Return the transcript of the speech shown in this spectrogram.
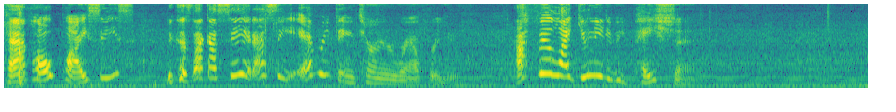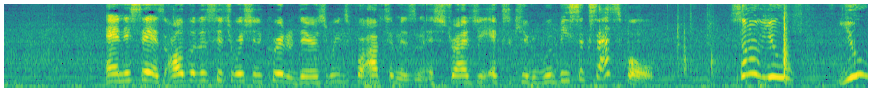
Have hope, Pisces. Because like I said, I see everything turning around for you. I feel like you need to be patient. And it says, although the situation is critical, there is reason for optimism and strategy executed would be successful. Some of you, you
